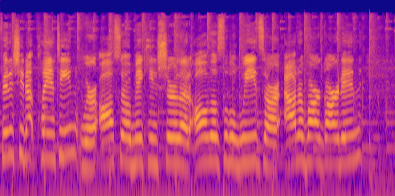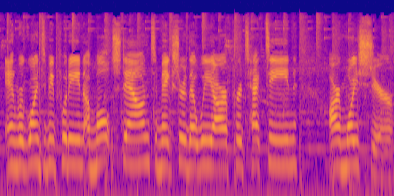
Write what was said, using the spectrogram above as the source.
finishing up planting. We're also making sure that all those little weeds are out of our garden. And we're going to be putting a mulch down to make sure that we are protecting our moisture.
